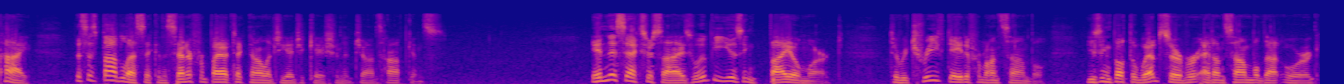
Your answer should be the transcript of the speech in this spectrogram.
Hi, this is Bob Lessick in the Center for Biotechnology Education at Johns Hopkins. In this exercise, we'll be using BioMart to retrieve data from Ensembl using both the web server at ensembl.org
